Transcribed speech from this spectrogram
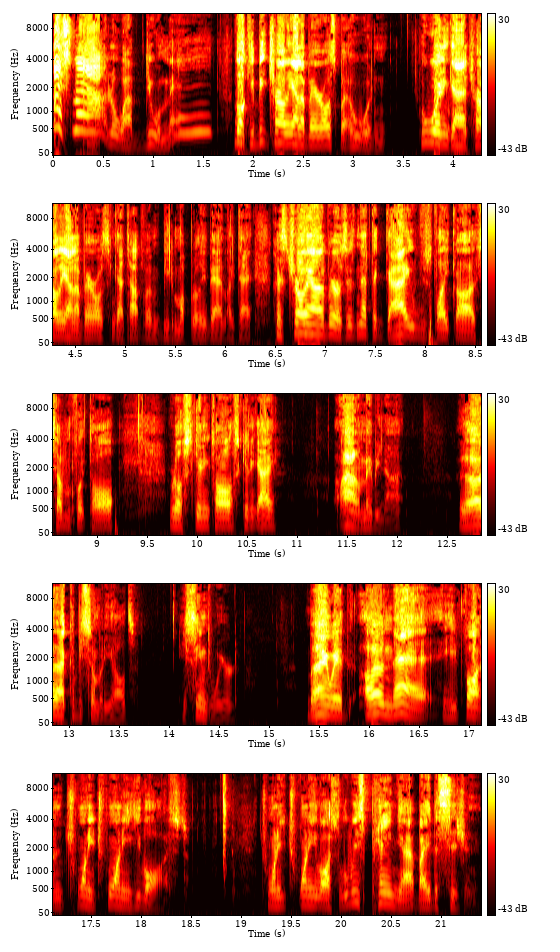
I smell. I know what I'm doing, man. Look, he beat Charlie Ontiveros, but who wouldn't? Who wouldn't get Charlie Ontiveros and got top of him and beat him up really bad like that? Because Charlie Ontiveros, isn't that the guy who's like uh, seven foot tall? Real skinny, tall, skinny guy? I don't know, maybe not. Uh, that could be somebody else. He seems weird. But anyway, other than that, he fought in 2020. He lost. 2020 lost Luis Pena by decision.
